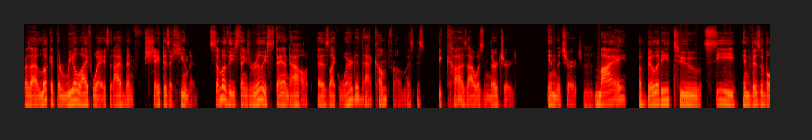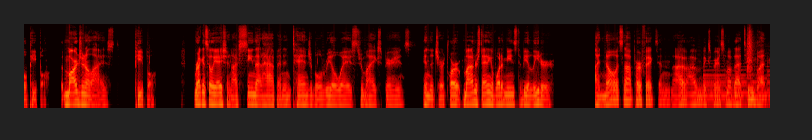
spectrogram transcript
as I look at the real life ways that I've been shaped as a human, some of these things really stand out as like, where did that come from? It's, it's because I was nurtured in the church. Mhm. My ability to see invisible people, marginalized people, reconciliation, I've seen that happen in tangible, real ways through my experience in the church or my understanding of what it means to be a leader. I know it's not perfect, and I, I've experienced some of that too, but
